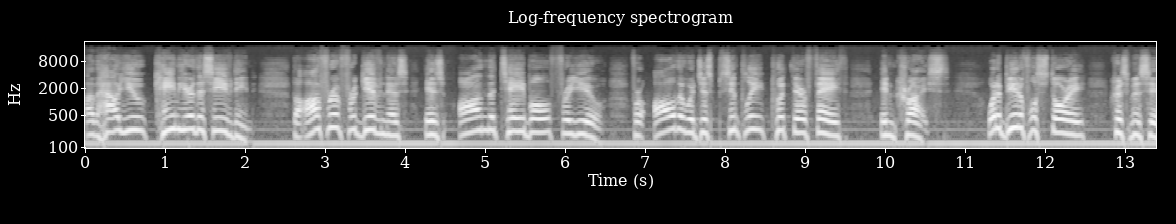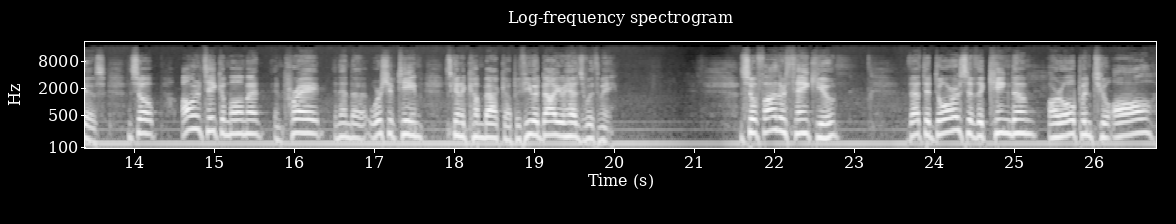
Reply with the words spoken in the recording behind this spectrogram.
of how you came here this evening, the offer of forgiveness is on the table for you, for all that would just simply put their faith in Christ. What a beautiful story Christmas is. And so I want to take a moment and pray, and then the worship team is going to come back up. If you would bow your heads with me. So, Father, thank you that the doors of the kingdom are open to all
